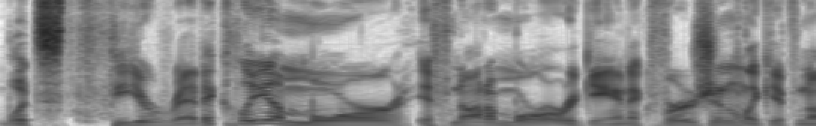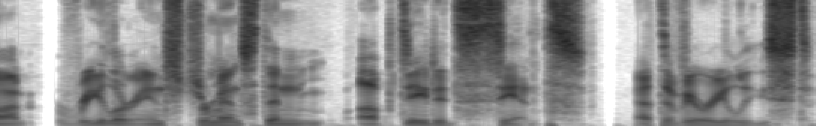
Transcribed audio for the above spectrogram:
what's theoretically a more, if not a more organic version, like if not realer instruments, then updated synths at the very least.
